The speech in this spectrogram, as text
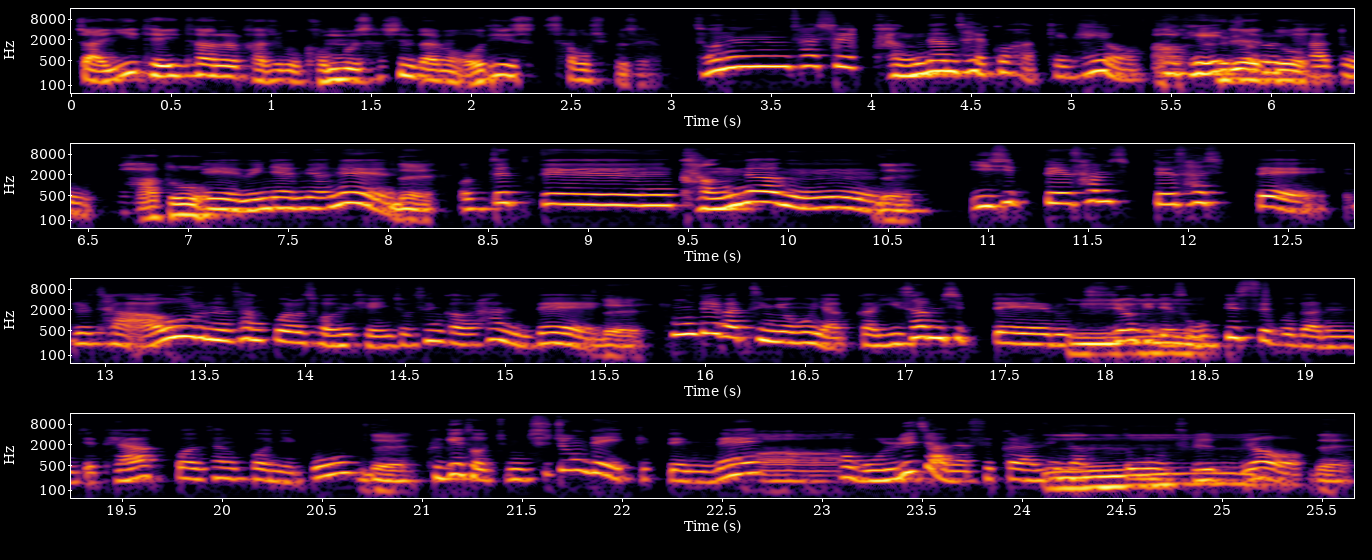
자, 이 데이터를 가지고 건물 사신다면 어디 사고 싶으세요? 저는 사실 강남 살 것 같긴 해요. 아, 이 데이터를 그래도 봐도. 봐도 네, 왜냐면은 네. 어쨌든 강남은 네. 20대, 30대, 40대를 다 아우르는 상권으로 저는 개인적으로 생각을 하는데 네. 홍대 같은 경우는 약간 20, 30대로 주력이 음. 돼서 오피스보다는 이제 대학권 상권이고 네. 그게 더 좀 추종돼 있기 때문에 아. 더 몰리지 않았을까라는 생각도 음, 들고요. 네.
